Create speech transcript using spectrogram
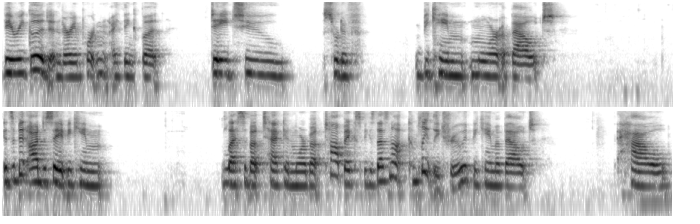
very good and very important, I think. But day two sort of became more about it's a bit odd to say it became less about tech and more about topics because that's not completely true. It became about how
